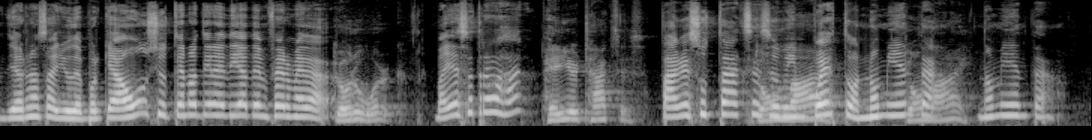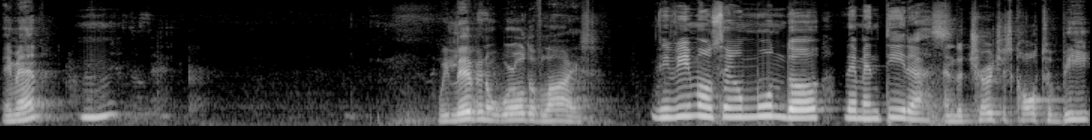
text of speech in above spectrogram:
Dios nos ayude. Porque aún si usted no tiene días de enfermedad, go to work. váyase a trabajar. Pay your taxes. Pague sus taxes, Don't sus lie. impuestos. No Don't mienta. lie. No mienta. Amen? We live in a world of lies. Vivimos en un mundo de mentiras. And the church is called to be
